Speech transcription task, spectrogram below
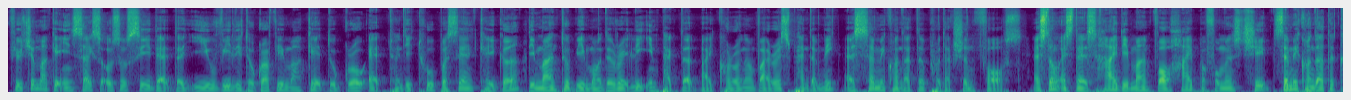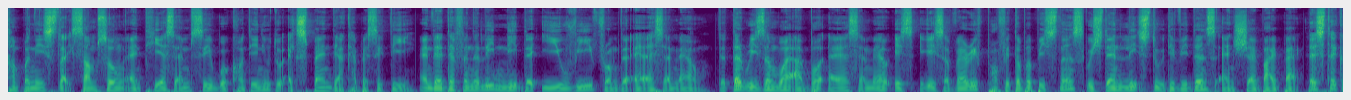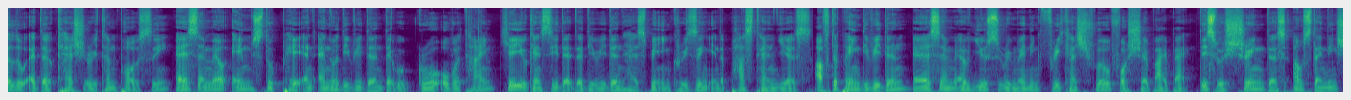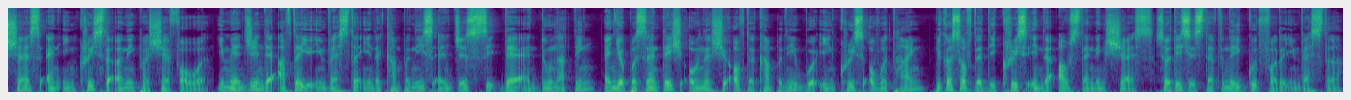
Future market insights also see that the the EUV lithography market to grow at 22% CAGR, demand to be moderately impacted by coronavirus pandemic as semiconductor production falls. As long as there's high demand for high performance chip, semiconductor companies like Samsung and TSMC will continue to expand their capacity, and they definitely need the EUV from the ASML. The third reason why I bought ASML is it is a very profitable business, which then leads to dividends and share buyback. Let's take a look at the cash return policy. ASML aims to pay an annual dividend that will grow over time. Here you can see that the dividend has been increasing in the past 10 years. After paying dividend, ASML used remaining free cash flow for share buyback. This will shrink the outstanding shares and increase the earning per share forward. Imagine that after you invested in the companies and just sit there and do nothing, and your percentage ownership of the company will increase over time because of the decrease in the outstanding shares. So this is definitely good for the investor.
